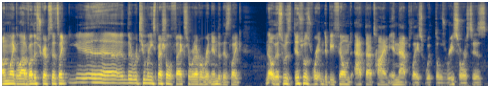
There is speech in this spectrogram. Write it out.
unlike a lot of other scripts it's like yeah there were too many special effects or whatever written into this. Like no this was this was written to be filmed at that time in that place with those resources.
